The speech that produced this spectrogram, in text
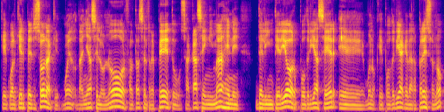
que cualquier persona que, bueno, dañase el honor, faltase el respeto, sacase en imágenes del interior podría ser, eh, bueno, que podría quedar preso, ¿no?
